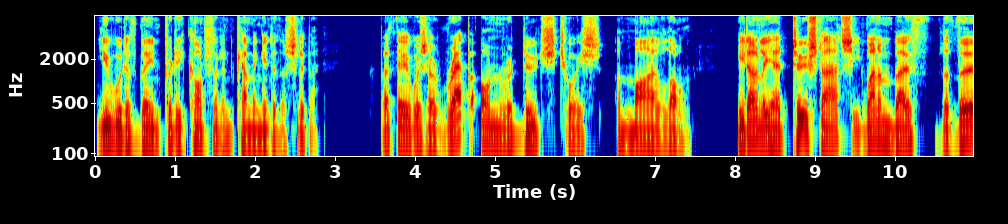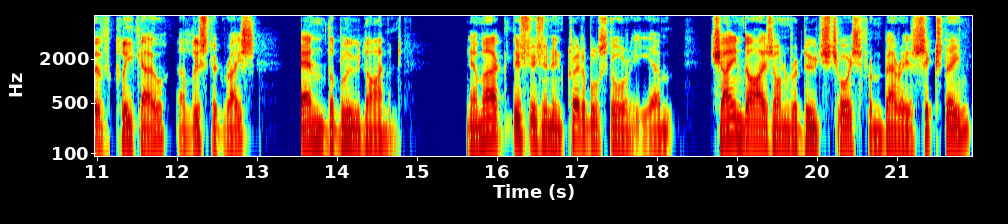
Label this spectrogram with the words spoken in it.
you would have been pretty confident coming into the slipper. But there was a rap on Redoute's choice a mile long. He'd only had two starts, he'd won them both the Veuve Clicquot, a listed race, and the Blue Diamond. Now, Mark, this is an incredible story. Um, Shane Dye's on Redoute's choice from barrier 16.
